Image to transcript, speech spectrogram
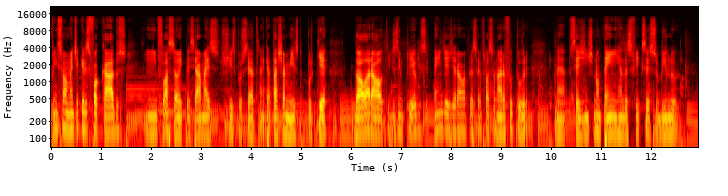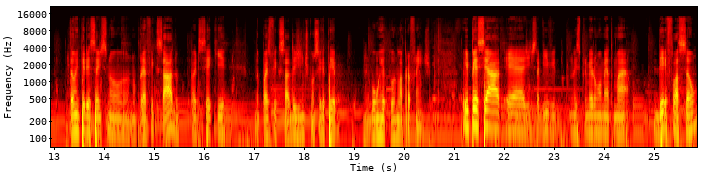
principalmente aqueles focados em inflação, IPCA mais X%, né, que é a taxa mista. porque Dólar alto e desemprego isso tende a gerar uma pressão inflacionária futura. Né? Se a gente não tem rendas fixas subindo tão interessantes no, no pré-fixado, pode ser que no pós-fixado a gente consiga ter um bom retorno lá para frente. O IPCA, é, a gente tá vive nesse primeiro momento uma deflação,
